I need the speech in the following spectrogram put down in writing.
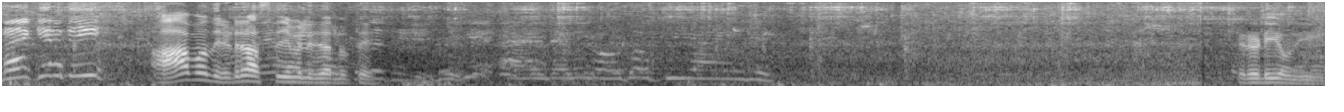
ਮੈਂ ਕਿਹਨੂੰ ਦੀ ਆਹ ਬੰਦੇ ਜਿਹੜੇ ਰਸਤੇ 'ਚ ਮਿਲੇ ਸਾਨੂੰ ਉੱਥੇ। ਰੈਡੀ ਆਉਂਦੀ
